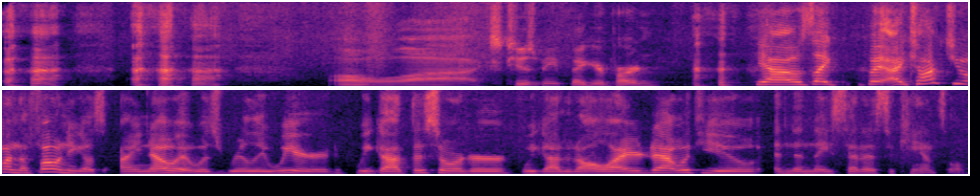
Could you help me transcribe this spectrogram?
oh, uh, excuse me. Beg your pardon. Yeah, I was like, but I talked to you on the phone. He goes, I know it was really weird. We got this order, we got it all ironed out with you, and then they sent us to cancel.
